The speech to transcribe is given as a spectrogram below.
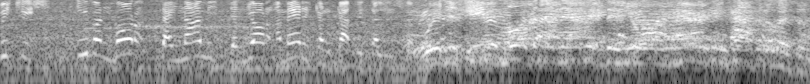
which is even more dynamic than your American capitalism, which is even more dynamic than your American capitalism,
